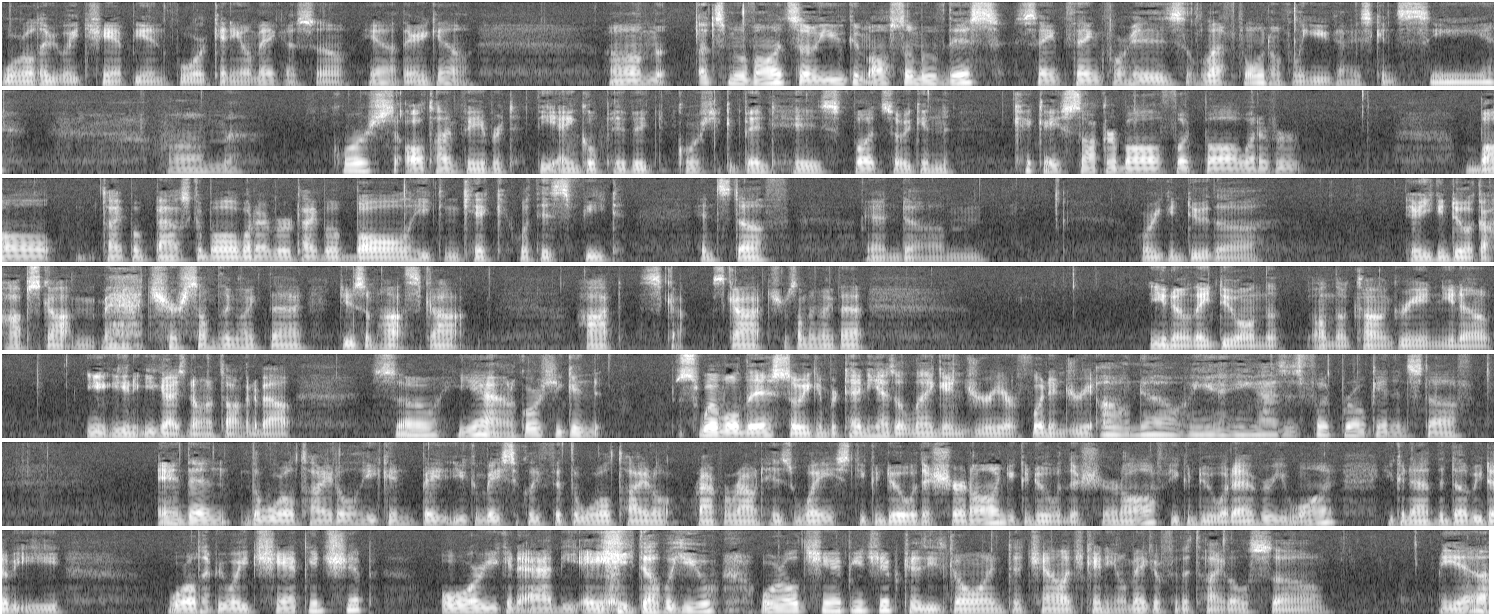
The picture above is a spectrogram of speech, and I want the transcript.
world heavyweight champion for Kenny Omega. So yeah, there you go. Um, let's move on. So you can also move this. Same thing for his left one. Hopefully you guys can see. Um, course, all-time favorite, the ankle pivot. Of course, you can bend his foot so he can kick a soccer ball, football, whatever ball type of basketball, whatever type of ball he can kick with his feet and stuff. And um, or you can do the you, know, you can do like a hopscotch match or something like that. Do some hot scotch, hot scotch, scotch or something like that. You know they do on the on the concrete. And, you know, you, you you guys know what I'm talking about. So yeah, of course you can swivel this so he can pretend he has a leg injury or foot injury. Oh no, he he has his foot broken and stuff and then the world title he can ba- you can basically fit the world title wrap around his waist you can do it with a shirt on you can do it with a shirt off you can do whatever you want you can add the WWE World Heavyweight Championship or you can add the AEW World Championship because he's going to challenge Kenny Omega for the title so yeah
